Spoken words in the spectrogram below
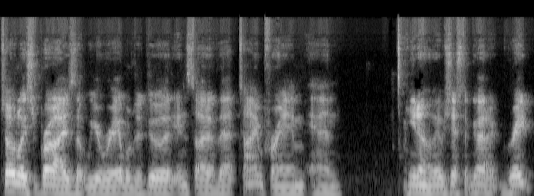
totally surprised that we were able to do it inside of that time frame. And you know, it was just got a great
